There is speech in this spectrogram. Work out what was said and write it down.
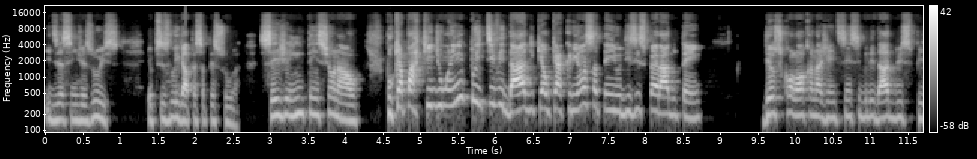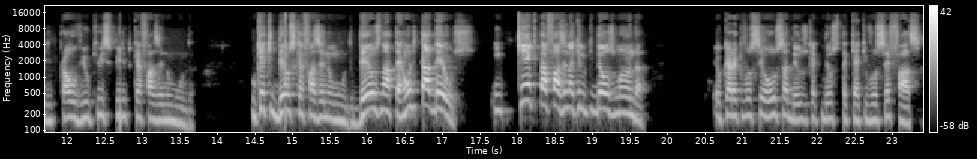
e dizer assim: "Jesus, eu preciso ligar para essa pessoa seja intencional. Porque a partir de uma intuitividade, que é o que a criança tem e o desesperado tem, Deus coloca na gente sensibilidade do Espírito para ouvir o que o Espírito quer fazer no mundo. O que é que Deus quer fazer no mundo? Deus na terra. Onde está Deus? Em quem é que está fazendo aquilo que Deus manda? Eu quero que você ouça a Deus, o que é que Deus quer que você faça.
